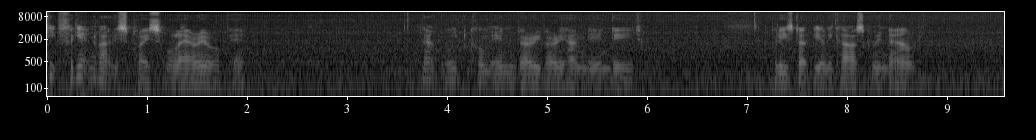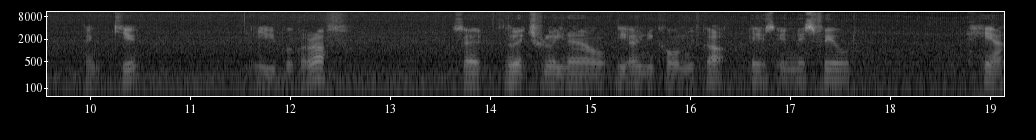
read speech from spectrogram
keep forgetting about this placeable area up here. That would come in very, very handy indeed. Please don't be any cars coming down. Thank you. You bugger off. So, literally now, the only corn we've got is in this field here.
